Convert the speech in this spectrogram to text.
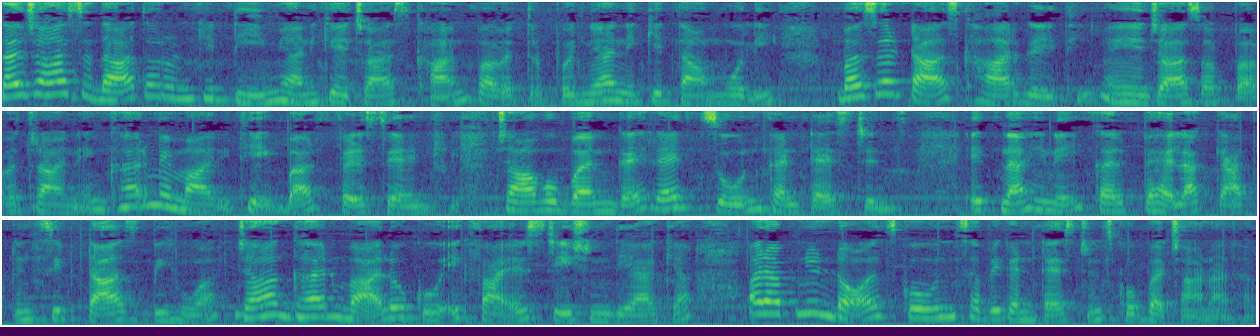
कल जहाँ सिद्धार्थ और उनकी टीम, यानी कि एजाज खान, पवित्र पुनिया निकी तामोली बजर टास्क हार गई थी। वहीं एजाज और पवित्रा ने घर में मारी थी एक बार फिर से एंट्री जहाँ वो बन गए रेड जोन कंटेस्टेंट्स इतना ही नहीं, कल पहला कैप्टनसी टास्क भी हुआ, जहाँ घर वालों को एक फायर स्टेशन दिया गया और अपनी डॉल्स को, उन सभी कंटेस्टेंट्स को बचाना था।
